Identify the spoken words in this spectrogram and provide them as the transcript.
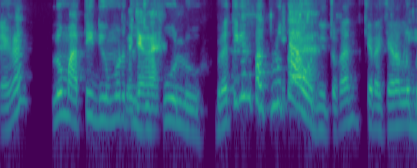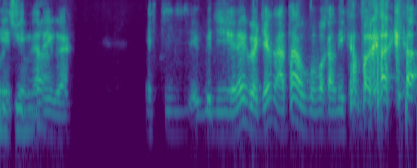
ya kan lo mati di umur Gua 70 jangan. berarti kan 40 ya. tahun itu kan kira-kira lo iya bercinta iya, jujurnya gue aja gak tau gue bakal nikah apa kagak.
